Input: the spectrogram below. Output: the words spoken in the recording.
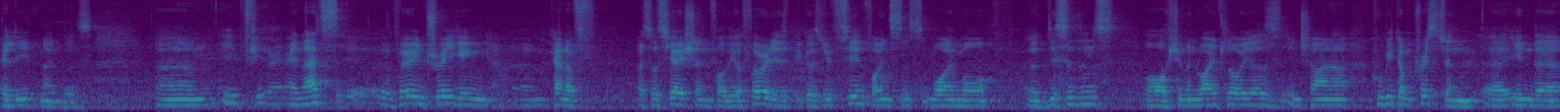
elite members. Um, you, and that's a very intriguing um, kind of association for the authorities because you've seen, for instance, more and more uh, dissidents or human rights lawyers in China who become Christian uh, in, the,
